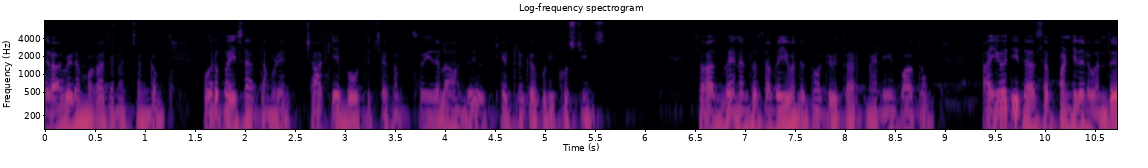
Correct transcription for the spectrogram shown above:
திராவிட மகாஜன சங்கம் ஒரு பைசா தமிழன் சாக்கிய பௌத்த சங்கம். ஸோ இதெல்லாம் வந்து கேட்டிருக்கக்கூடிய கொஸ்டின்ஸ் ஸோ அத்வைனந்த சபையை வந்து தோற்றுவித்தார். மேலேயே பார்த்தோம். அயோத்திதாச பண்டிதர் வந்து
